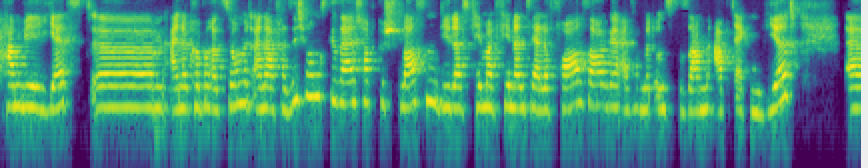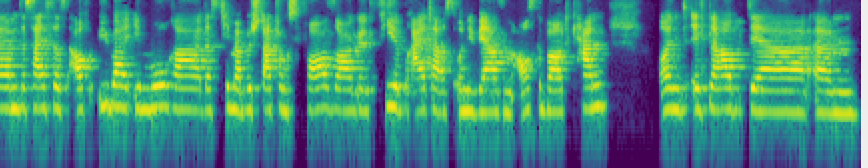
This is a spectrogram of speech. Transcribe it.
haben wir jetzt äh, eine Kooperation mit einer Versicherungsgesellschaft geschlossen, die das Thema finanzielle Vorsorge einfach mit uns zusammen abdecken wird. Ähm, das heißt, dass auch über Imora das Thema Bestattungsvorsorge viel breiter als Universum ausgebaut kann. Und ich glaube, der ähm,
